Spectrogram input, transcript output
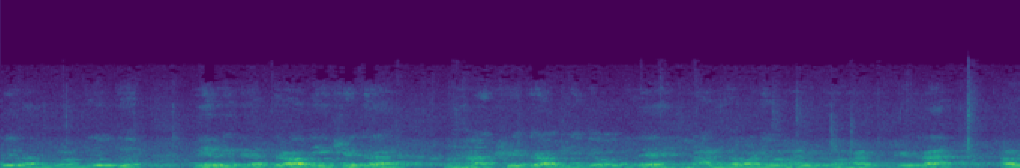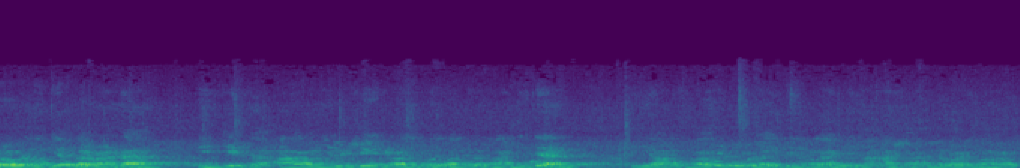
ದೇವರ ಅನುಭವಿಸುವುದು ಮೇಲಿಗೆ ನಿರಂತರವಾದ ಈ ಕ್ಷೇತ್ರ ಮಹಾಕ್ಷೇತ್ರ ಅಭಿಜಿತವಾದಂತೆ ಸಾರಂಗವಾಣಿ ಮಹಾವಿಷ್ಣು ಮಹಾಕ್ಷೇತ್ರ ನಮಗೆ ಬೇಡ ಇಂಚಿತ ಆ ಒಂದು ವಿಶೇಷವಾದ ಭಗವಂತ ಸಾನ್ನಿಧ್ಯ ಈ ಆತ್ಮಗಳು ಒಳ್ಳೆ ದೇಹ ಅಂಚಿನ ಆ ಶಾಂತವಾಣಿ ಮಹಾರಾಜ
